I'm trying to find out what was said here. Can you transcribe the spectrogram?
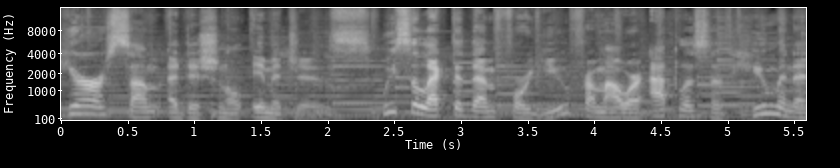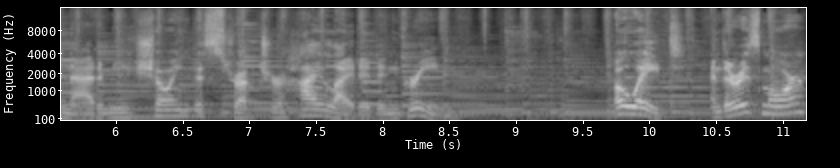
here are some additional images. We selected them for you from our Atlas of Human Anatomy showing this structure highlighted in green. Oh wait, and there is more.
